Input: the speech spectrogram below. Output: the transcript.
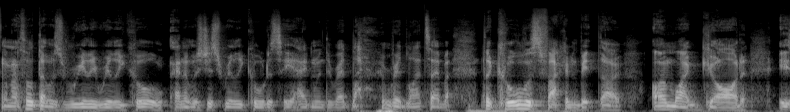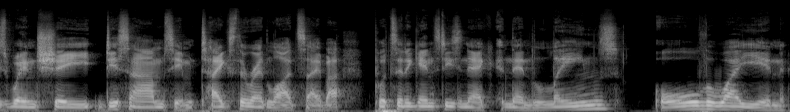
and I thought that was really, really cool. And it was just really cool to see Hayden with the red light, red lightsaber. The coolest fucking bit, though, oh my god, is when she disarms him, takes the red lightsaber, puts it against his neck, and then leans all the way in,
